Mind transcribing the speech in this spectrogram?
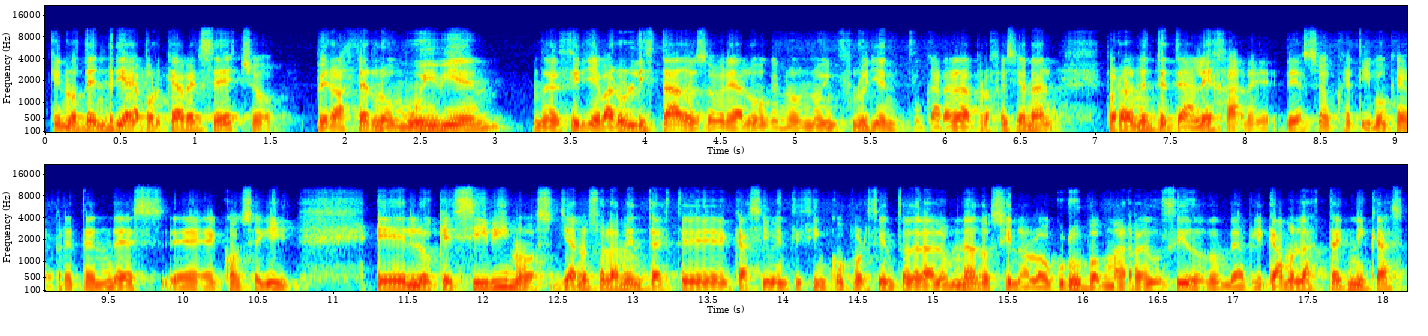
que no tendría por qué haberse hecho pero hacerlo muy bien, es decir, llevar un listado sobre algo que no, influye en tu carrera profesional, pues realmente te aleja de, ese objetivo que pretendes eh, conseguir. Eh, lo que sí vimos, ya no solamente a este casi 25% del alumnado, sino a los grupos más reducidos donde aplicamos las técnicas,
